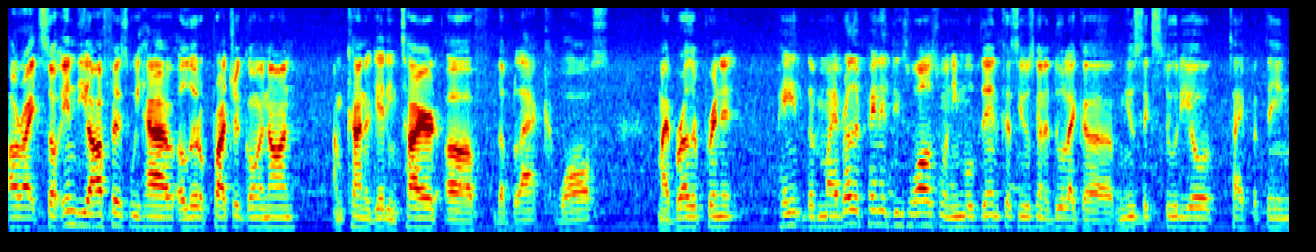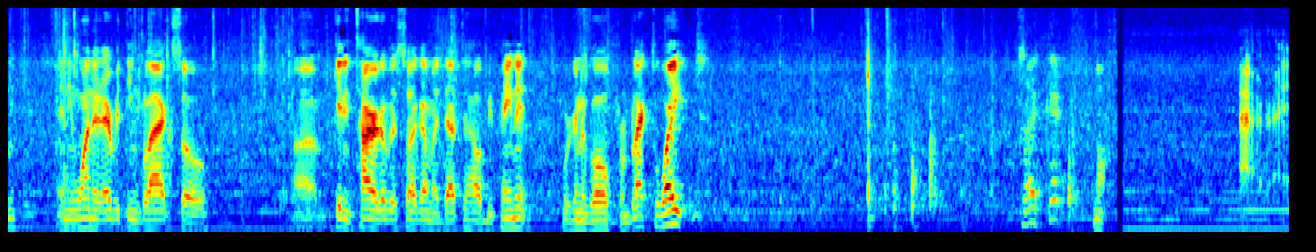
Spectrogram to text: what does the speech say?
All right, so in the office, we have a little project going on. I'm kind of getting tired of the black walls. My brother printed, paint. The, my brother painted these walls when he moved in because he was gonna do like a music studio type of thing, and he wanted everything black. So, um, getting tired of it. So I got my dad to help me paint it. We're gonna go from black to white. It? No. All right.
